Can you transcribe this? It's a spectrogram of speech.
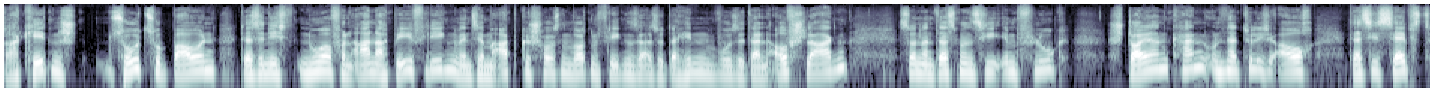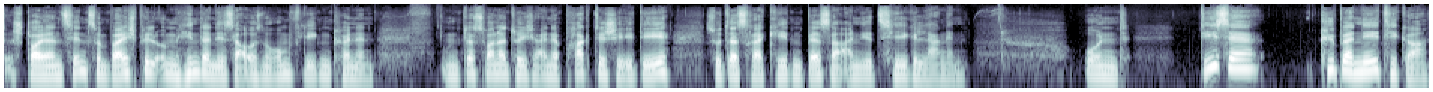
Raketen so zu bauen, dass sie nicht nur von A nach B fliegen, wenn sie mal abgeschossen worden, fliegen sie also dahin, wo sie dann aufschlagen, sondern dass man sie im Flug steuern kann und natürlich auch, dass sie selbst steuernd sind, zum Beispiel um Hindernisse außenrum fliegen können. Und das war natürlich eine praktische Idee, sodass Raketen besser an ihr Ziel gelangen. Und diese Kybernetiker,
